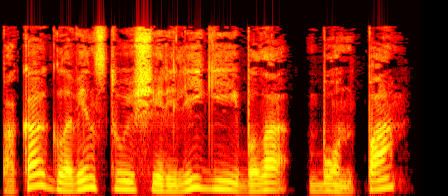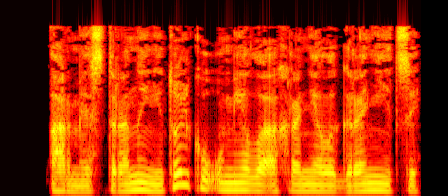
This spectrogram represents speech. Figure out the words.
Пока главенствующей религией была Бонпа, армия страны не только умело охраняла границы,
